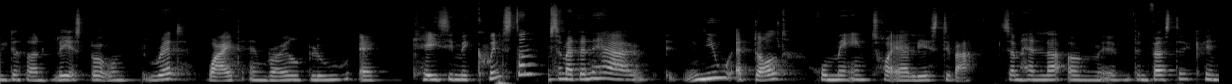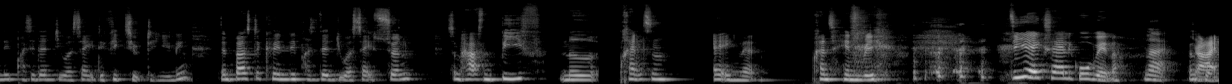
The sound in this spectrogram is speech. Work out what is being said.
Readathon læst bogen Red, White and Royal Blue af Casey McQuiston, som er den her new adult roman, tror jeg, jeg læste det var som handler om øh, den første kvindelige præsident i USA. Det er fiktivt det hele, ikke? Den første kvindelige præsident i USA's søn, som har sådan beef med prinsen af England. Prins Henry. De er ikke særlig gode venner. Nej, Okay. Nej.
